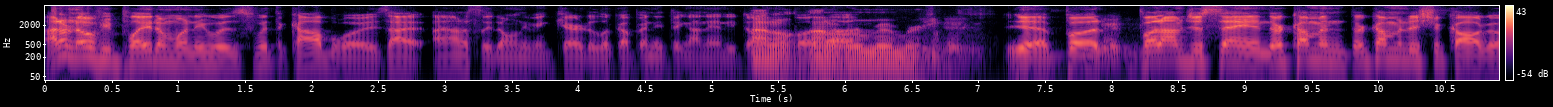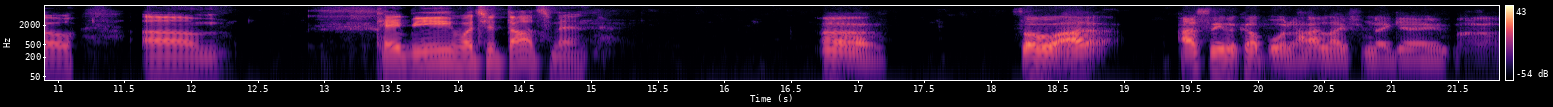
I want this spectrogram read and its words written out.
I don't know if he played him when he was with the Cowboys. I, I honestly don't even care to look up anything on Andy Dalton. I don't. but, I don't uh, remember. yeah, but but I'm just saying they're coming. They're coming to Chicago. Um, KB, what's your thoughts, man? Uh, so I I seen a couple of the highlights from that game. Uh,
